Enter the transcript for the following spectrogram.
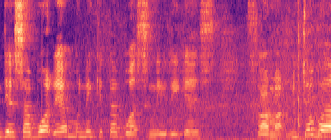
jasa buat ya mending kita buat sendiri guys selamat mencoba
